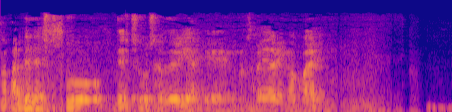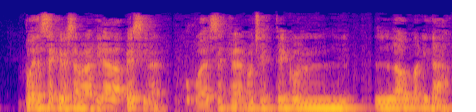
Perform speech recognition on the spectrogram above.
Aparte de su, de su sabiduría, que no sabía bien cuál es. Puede ser que me salga una tirada pésima, puede ser que la noche esté con la humanidad.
